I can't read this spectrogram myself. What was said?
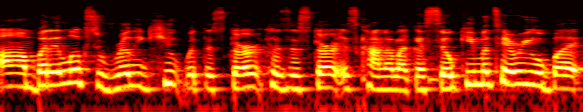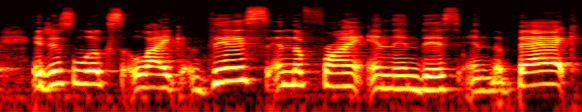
um, but it looks really cute with the skirt because the skirt is kind of like a silky material but it just looks like this in the front and then this in the back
